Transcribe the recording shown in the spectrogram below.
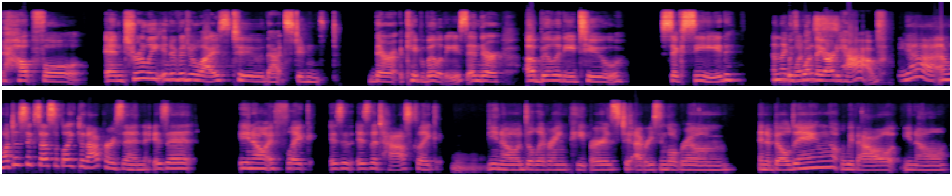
helpful and truly individualized to that student their capabilities and their ability to succeed and like with what, what does, they already have. Yeah. And what does success look like to that person? Is it, you know, if like, is it is the task like, you know, delivering papers to every single room in a building without, you know,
